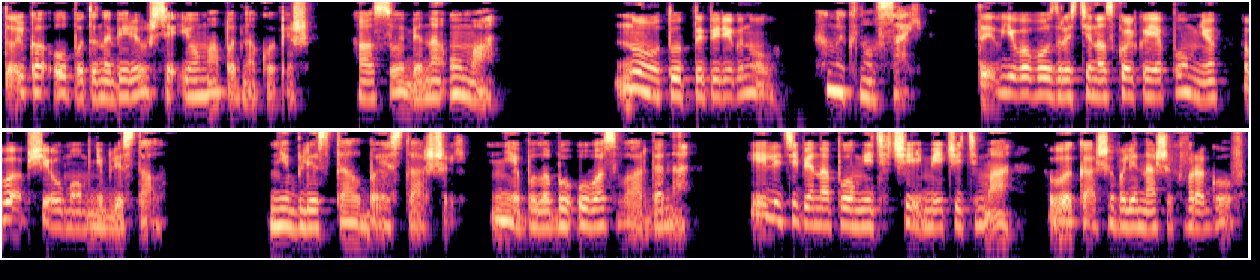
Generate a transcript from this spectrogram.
«Только опыта наберешься и ума поднакопишь. Особенно ума». «Ну, тут ты перегнул», – хмыкнул Сай. «Ты в его возрасте, насколько я помню, вообще умом не блистал». «Не блистал бы, старший, не было бы у вас Вардена. Или тебе напомнить, чей меч и тьма выкашивали наших врагов,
